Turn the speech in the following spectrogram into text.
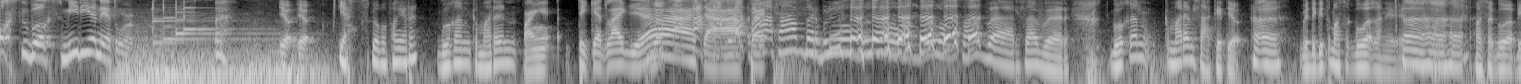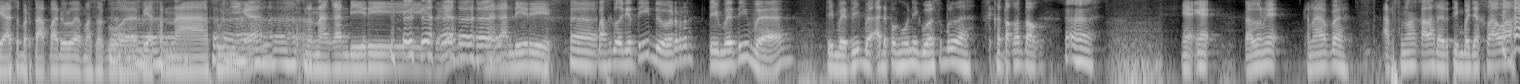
Box to Box Media Network. Yuk, yuk. Yes, Bapak Pangeran. Gue kan kemarin Pange tiket lagi ya, capek. Sa- sabar belum belum belum. Sabar sabar. Gue kan kemarin sakit yuk Heeh. beda gitu masuk gua kan ya masuk gua biasa bertapa dulu lah masuk gua biar tenang sunyi kan. menenangkan diri gitu kan. Menenangkan diri. Pas gue lagi tidur tiba-tiba tiba-tiba ada penghuni gua sebelah ketok-ketok. Heeh. ngek ngek. Bangun ngek kenapa? Arsenal kalah dari tim bajak sawah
